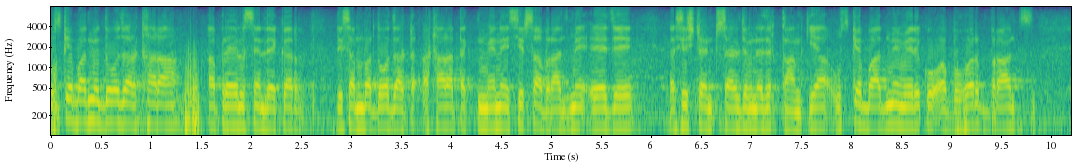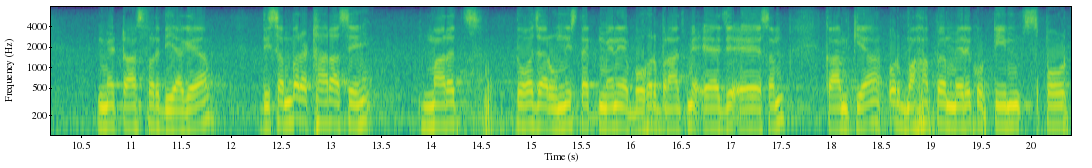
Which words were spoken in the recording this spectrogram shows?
उसके बाद में 2018 अप्रैल से लेकर दिसंबर 2018 तक मैंने सिरसा ब्रांच में as a assistant sales manager काम किया। उसके बाद में मेरे को अबोहर ब्रांच में ट्रांसफ़र दिया गया। दिसंबर 18 से मार्च 2019 तक मैंने अबोहर ब्रांच में एज ए काम किया और वहाँ पर मेरे को टीम स्पोर्ट,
